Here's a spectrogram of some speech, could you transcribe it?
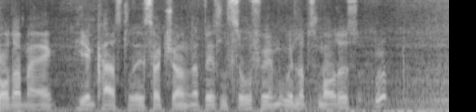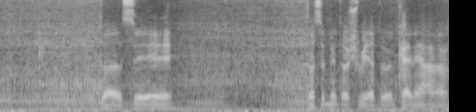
Oder mein Hirnkastel ist halt schon ein bisschen so viel im Urlaubsmodus, dass ich, dass ich mich da schwer tue, keine Ahnung.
